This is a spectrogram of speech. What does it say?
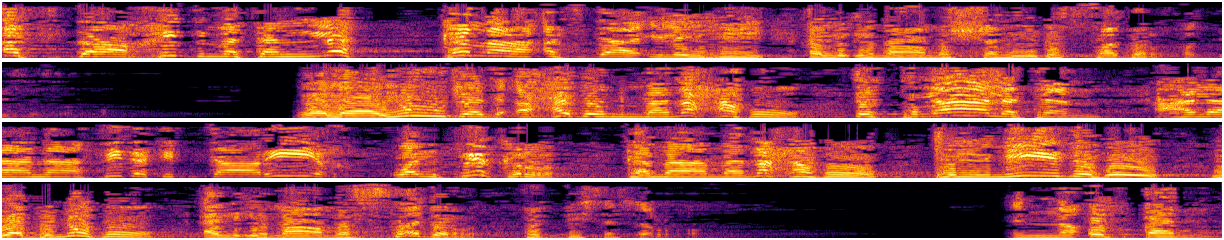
اسدى خدمة له كما اسدى إليه الإمام الشهيد الصدر. قدس ولا يوجد أحد منحه إطلالة على نافذة التاريخ والفكر كما منحه تلميذه وابنه الإمام الصدر قدس سره. إن افقا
